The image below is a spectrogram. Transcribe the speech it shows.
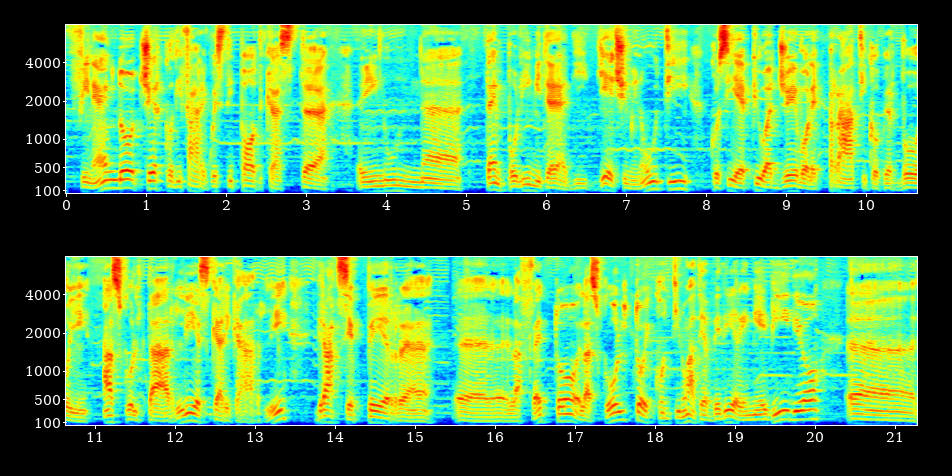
finendo, cerco di fare questi podcast eh, in un eh, tempo limite di 10 minuti, così è più agevole e pratico per voi ascoltarli e scaricarli. Grazie per eh, l'affetto, l'ascolto e continuate a vedere i miei video, eh,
